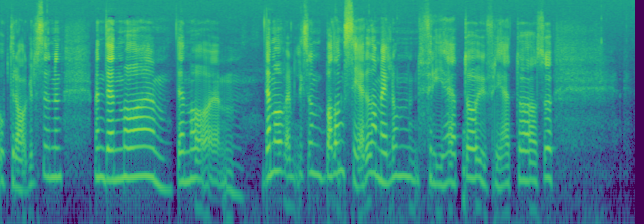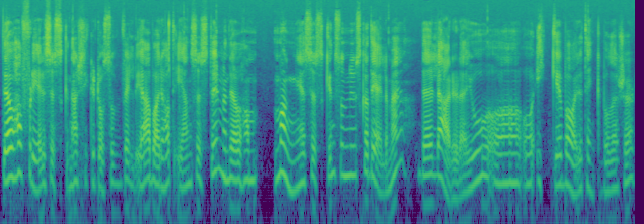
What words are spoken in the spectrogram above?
oppdragelse, men, men den må, den må um, den må liksom balansere da, mellom frihet og ufrihet. Og, altså, det å ha flere søsken er sikkert også veldig Jeg har bare hatt én søster, men det å ha mange søsken som du skal dele med, det lærer deg jo å, å ikke bare tenke på deg sjøl.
